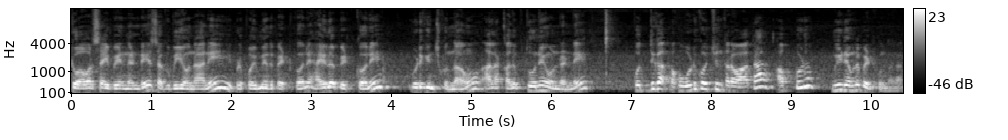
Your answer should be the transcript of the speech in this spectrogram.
టూ అవర్స్ అయిపోయిందండి సగ్గుబియ్యం నాని ఇప్పుడు పొయ్యి మీద పెట్టుకొని హైలో పెట్టుకొని ఉడికించుకుందాము. అలా కలుపుతూనే ఉండండి. కొద్దిగా ఒక ఉడికి వచ్చిన తర్వాత అప్పుడు మీడియంలో పెట్టుకుందాం.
